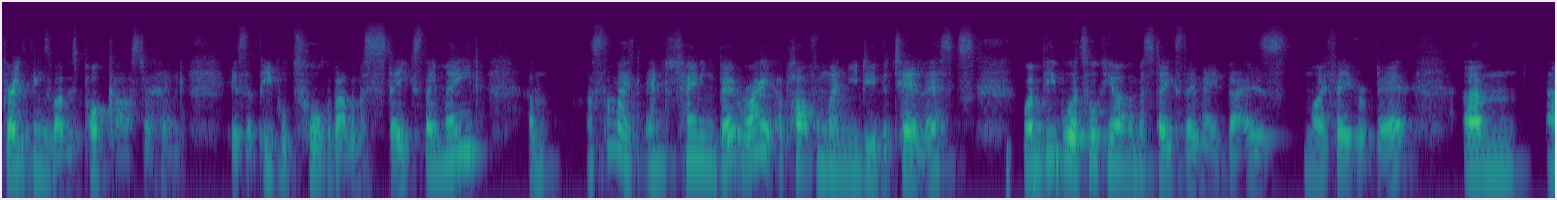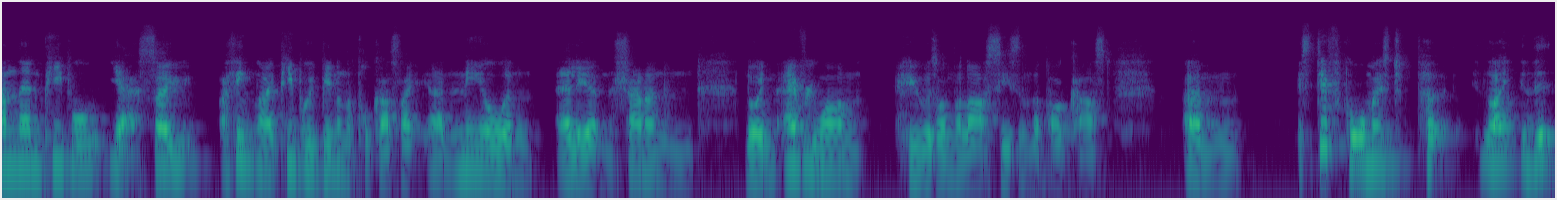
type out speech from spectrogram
great things about this podcast i think is that people talk about the mistakes they made. And that's the most entertaining bit right? Apart from when you do the tier lists when people are talking about the mistakes they made that is my favorite bit. Um, and then people yeah so i think like people who've been on the podcast like uh, neil and elliot and shannon and lloyd and everyone who was on the last season of the podcast um, it's difficult almost to put like the,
